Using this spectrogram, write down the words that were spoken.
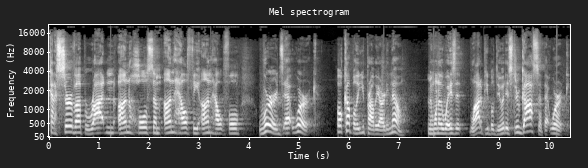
kind of serve up rotten, unwholesome, unhealthy, unhelpful words at work? Well, a couple that you probably already know. I mean, one of the ways that a lot of people do it is through gossip at work.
